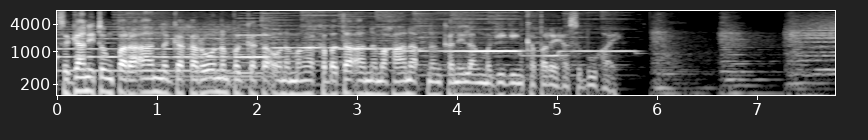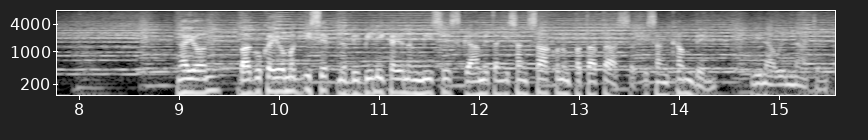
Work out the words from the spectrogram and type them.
Sa ganitong paraan, nagkakaroon ng pagkataon ng mga kabataan na makahanap ng kanilang magiging kapareha sa buhay. Ngayon, bago kayo mag-isip na bibili kayo ng misis gamit ang isang sako ng patatas at isang kambing, linawin natin.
